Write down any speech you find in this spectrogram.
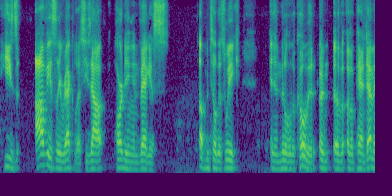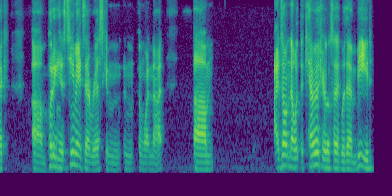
He's obviously reckless. He's out partying in Vegas up until this week in the middle of the COVID of, of a pandemic, um, putting his teammates at risk and, and, and whatnot. Um, I don't know what the chemistry looks like with Embiid.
